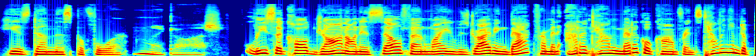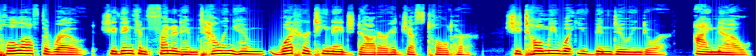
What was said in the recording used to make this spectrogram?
he has done this before. Oh my gosh. Lisa called John on his cell phone while he was driving back from an out of town medical conference, telling him to pull off the road. She then confronted him, telling him what her teenage daughter had just told her. She told me what you've been doing to her. I know.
